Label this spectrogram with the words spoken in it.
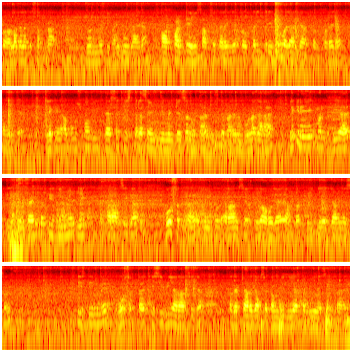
तो अलग अलग सबका जोन में डिवाइड हो जाएगा और पर डे हिसाब से करेंगे तो करीब करीब दो हज़ार के आसपास पड़ेगा कैंडिडेट लेकिन अब उसको भी कैसे, किस तरह से इम्प्लीमेंटेशन होता है, उसके बारे में बोला जा रहा है। लेकिन एक मंथ दिया है, तीस दिन टाइम तो तीस दिन में एक आर का हो सकता है, बिल्कुल आराम से पूरा हो जाए आपका पी एग्जामिनेशन तीस दिन में हो सकता है किसी भी आर का, अगर चार हज़ार से कम भी लिया तब भी हो सकता है।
